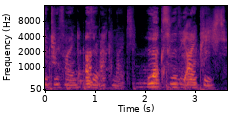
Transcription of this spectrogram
You to find other aconites. Look through the eyepiece.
